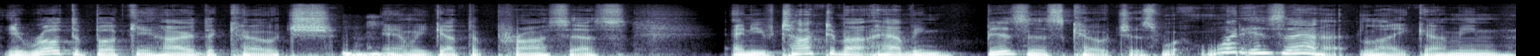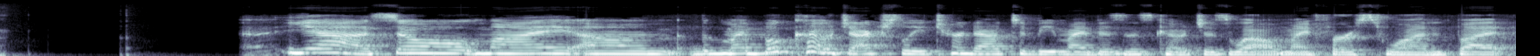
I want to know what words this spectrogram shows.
you wrote the book, you hired the coach, and we got the process. And you've talked about having business coaches. What, what is that like? I mean, yeah. So my um, my book coach actually turned out to be my business coach as well, my first one. But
